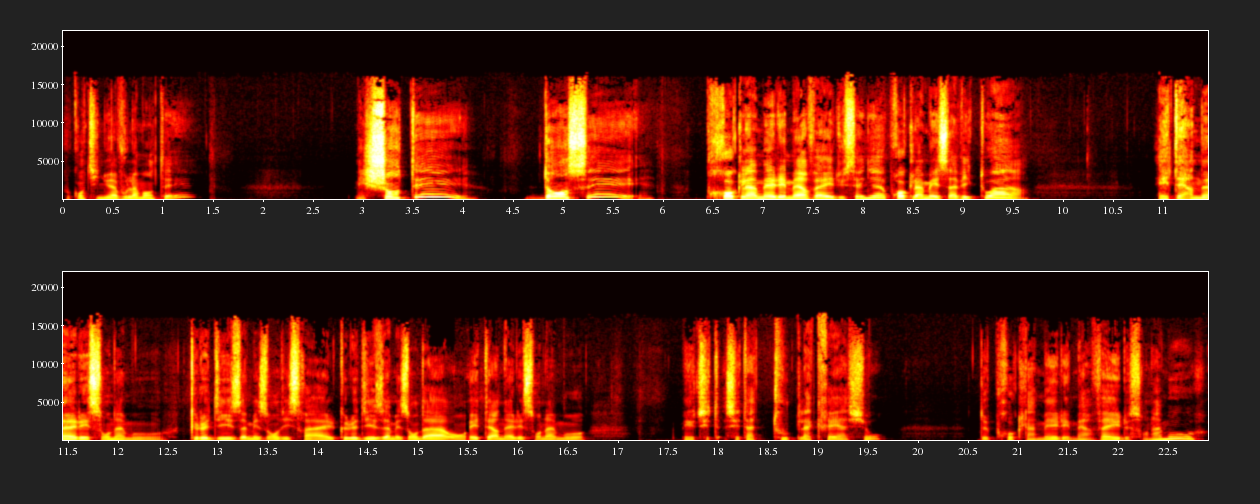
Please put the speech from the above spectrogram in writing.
Vous continuez à vous lamenter? Mais chantez, dansez, proclamez les merveilles du Seigneur, proclamez sa victoire. Éternel est son amour. Que le dise la maison d'Israël, que le dise la maison d'Aaron, éternel est son amour. Mais c'est à toute la création de proclamer les merveilles de son amour.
